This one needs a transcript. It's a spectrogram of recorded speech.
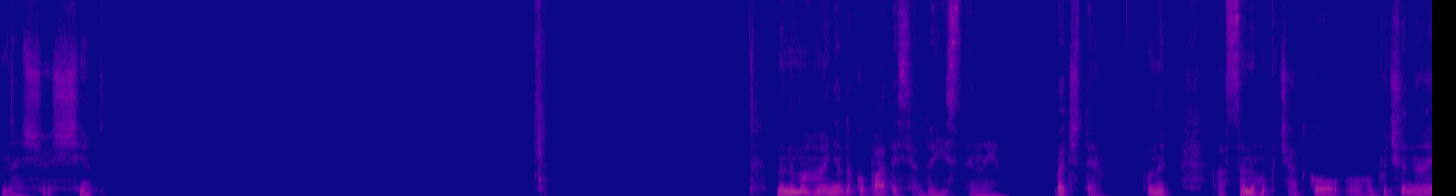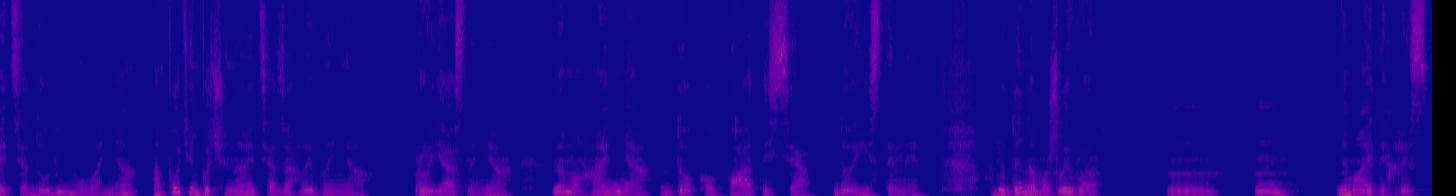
На що ще? На намагання докопатися до істини. Бачите, а, з самого початку починається додумування, а потім починається заглиблення, прояснення, намагання докопатися до істини. А людина, можливо, не має тих рис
